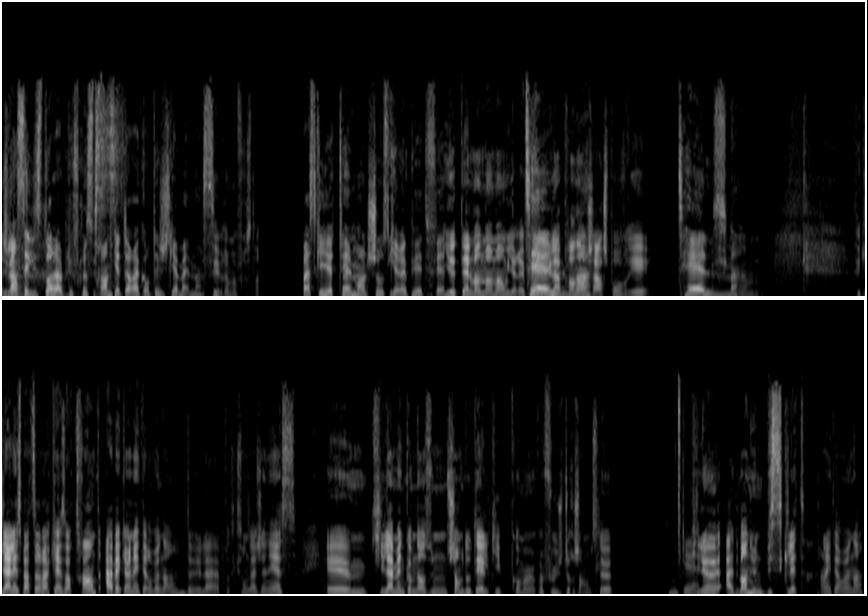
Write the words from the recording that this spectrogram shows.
Je pense que c'est l'histoire la plus frustrante que tu as racontée jusqu'à maintenant. C'est vraiment frustrant. Parce qu'il y a tellement de choses qui auraient pu être Il faites. y a tellement de moments où il aurait pu la prendre en charge pour vrai. Tellement. comme- Fait qu'il la laisse partir vers 15h30 avec un intervenant de la protection de la jeunesse euh, qui l'amène comme dans une chambre d'hôtel qui est comme un refuge d'urgence. Là. Puis là, elle demande une bicyclette à l'intervenant.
